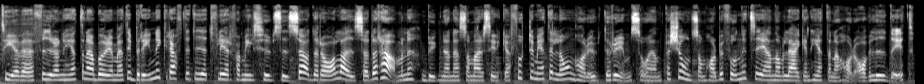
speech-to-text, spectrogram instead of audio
TV4-nyheterna börjar med att det brinner kraftigt i ett flerfamiljshus i Söderala i Söderhamn. Byggnaden som är cirka 40 meter lång har utrymts och en person som har befunnit sig i en av lägenheterna har avlidit.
